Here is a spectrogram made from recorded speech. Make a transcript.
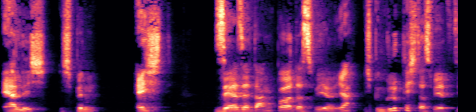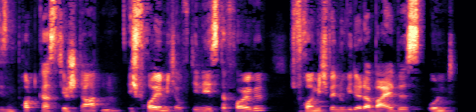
Ehrlich, ich bin echt sehr, sehr dankbar, dass wir, ja, ich bin glücklich, dass wir jetzt diesen Podcast hier starten. Ich freue mich auf die nächste Folge. Ich freue mich, wenn du wieder dabei bist und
